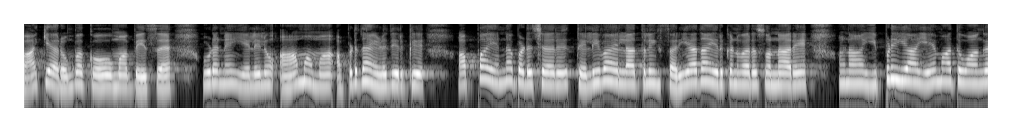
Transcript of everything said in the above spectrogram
பாக்கியா ரொம்ப கோவமாக பேச உடனே எழிலும் ஆமாம்மா அப்படி தான் எழுதியிருக்கு. அப்பா என்ன படித்தாரு தெளிவாக எல்லாத்துலேயும் சரியாக தான் இருக்குன்னு வர சொன்னாரே. ஆனால் இப்படியா ஏமாற்றுவாங்க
